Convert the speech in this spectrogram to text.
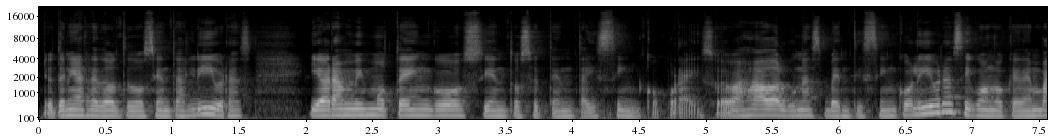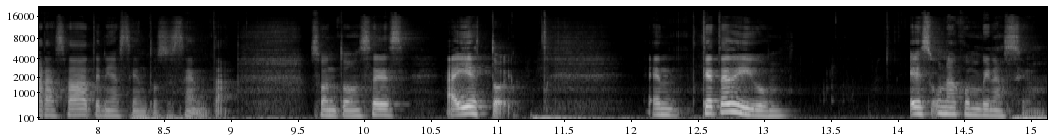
Yo tenía alrededor de 200 libras y ahora mismo tengo 175 por ahí. So, he bajado algunas 25 libras y cuando quedé embarazada tenía 160. So, entonces, ahí estoy. ¿Qué te digo? Es una combinación.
